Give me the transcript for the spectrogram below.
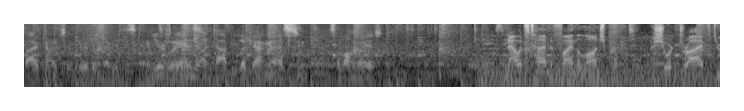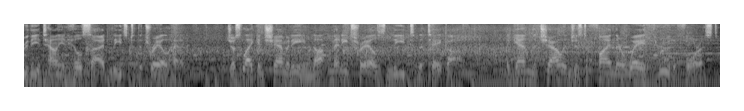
five times to the river, but it's, when you're standing there on top, you look out and go, that's, that's a long ways. Now it's time to find the launch point. A short drive through the Italian hillside leads to the trailhead. Just like in Chamonix, not many trails lead to the takeoff. Again, the challenge is to find their way through the forest.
